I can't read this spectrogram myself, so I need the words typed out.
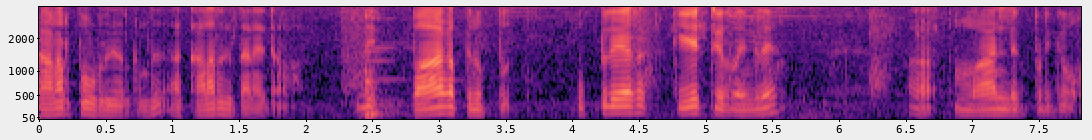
കളർ പൗഡർ ചേർക്കുന്നുണ്ട്. ആ കളർ കിട്ടാനായിട്ടാണ്. ഇനി പാകത്തിന് ഉപ്പ് ഉപ്പ് ലേശം കയറ്റിയിടണമെങ്കിൽ ആ മാനിലൊക്കെ പിടിക്കുള്ളൂ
